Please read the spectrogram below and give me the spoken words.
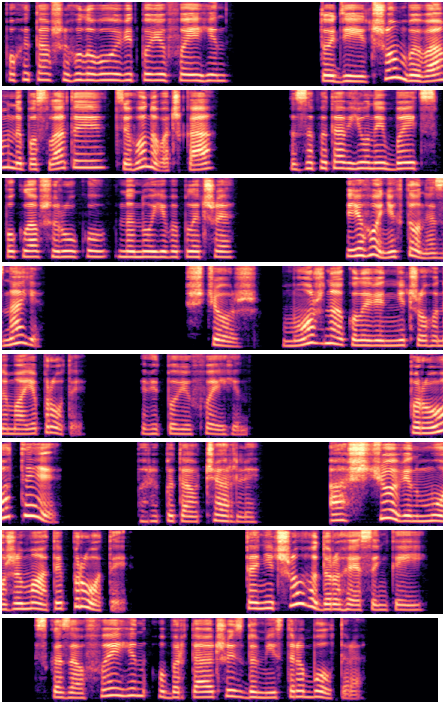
похитавши головою, відповів Фейгін. Тоді чом би вам не послати цього новачка? запитав юний Бейтс, поклавши руку на Ноєве плече. Його ніхто не знає. Що ж, можна, коли він нічого не має проти, відповів Фейгін. Проти? Перепитав Чарлі. А що він може мати проти? Та нічого, дорогесенький, сказав Фейгін, обертаючись до містера Болтера.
